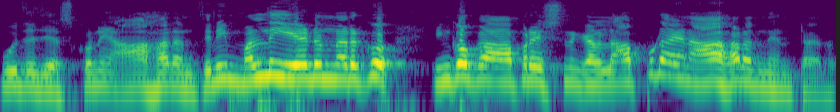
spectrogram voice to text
పూజ చేసుకొని ఆహారం తిని మళ్ళీ ఏడున్నరకు ఇంకొక ఆపరేషన్కి వెళ్ళాలి అప్పుడు ఆయన ఆహారం తింటారు.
